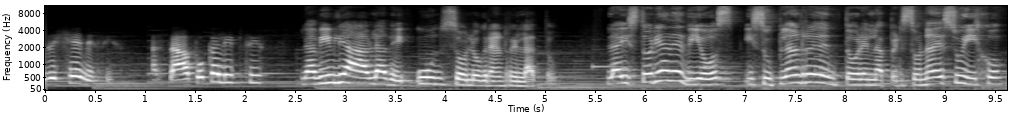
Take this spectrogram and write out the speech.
Desde Génesis hasta Apocalipsis, la Biblia habla de un solo gran relato. La historia de Dios y su plan redentor en la persona de su Hijo,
